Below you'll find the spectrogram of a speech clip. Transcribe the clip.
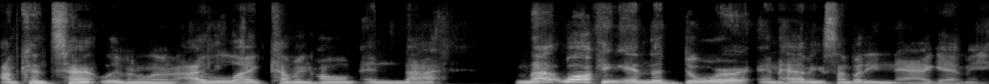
I'm content living alone. I like coming home and not not walking in the door and having somebody nag at me.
